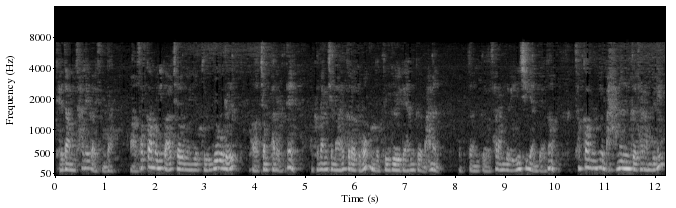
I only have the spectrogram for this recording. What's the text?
대담 사례가 있습니다. 어, 석가모니가 처음에 이제 불교를 어, 전파할 때 그 당시만 하더라도 불교에 대한 그 많은 어떤 그 사람들의 인식이 안 되어서 석가모니 많은 그 사람들이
